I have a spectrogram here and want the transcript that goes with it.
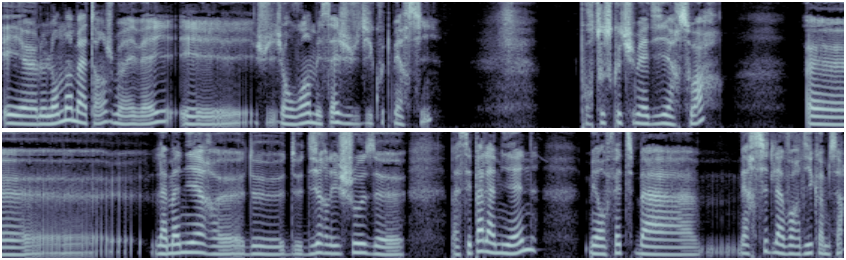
Et euh, le lendemain matin, je me réveille et j'envoie un message. Je lui dis, écoute, merci pour tout ce que tu m'as dit hier soir. La manière de, dire les choses, bah, c'est pas la mienne, mais en fait, bah, merci de l'avoir dit comme ça.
